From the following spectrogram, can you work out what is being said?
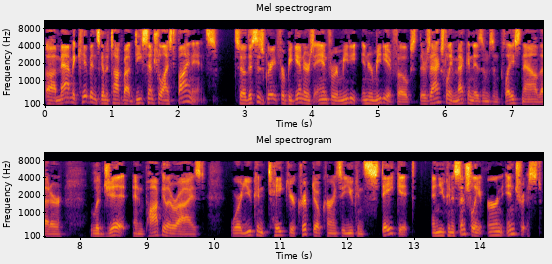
uh, Matt is going to talk about decentralized finance. So this is great for beginners and for intermediate folks. There's actually mechanisms in place now that are legit and popularized where you can take your cryptocurrency, you can stake it and you can essentially earn interest.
